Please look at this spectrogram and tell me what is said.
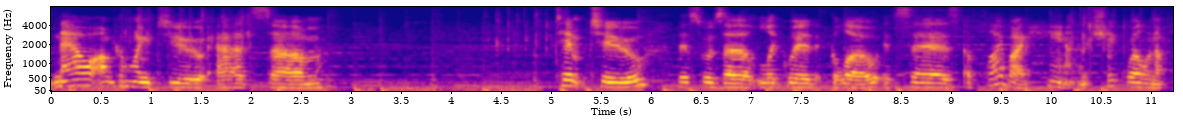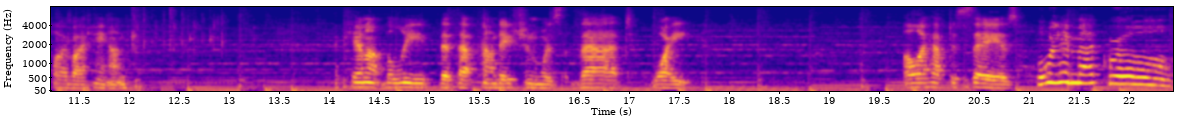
Now I'm going to add some Temptu. This was a liquid glow. It says apply by hand, shake well and apply by hand. I cannot believe that that foundation was that white. All I have to say is, holy mackerel.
